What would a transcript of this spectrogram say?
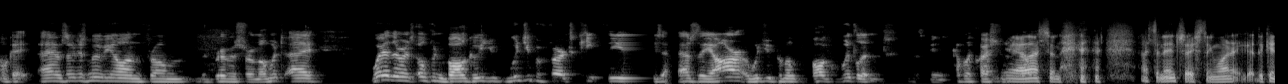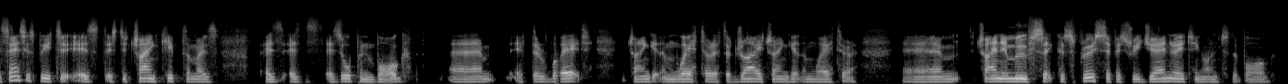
Okay, um, so just moving on from the rivers for a moment. Uh, where there is open bog, would you, would you prefer to keep these as they are, or would you promote bog woodland? There's been a couple of questions. Yeah, that's an that's an interesting one. The consensus to, is, is to try and keep them as as as, as open bog. Um, if they're wet, try and get them wetter. If they're dry, try and get them wetter. Um, trying to move Sitka spruce if it's regenerating onto the bog.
